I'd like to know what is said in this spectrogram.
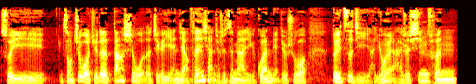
所以，总之，我觉得当时我的这个演讲分享就是这么样一个观点，就是说，对自己永远还是心存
